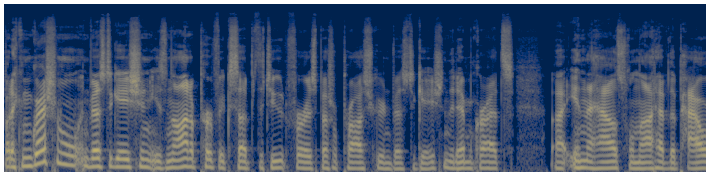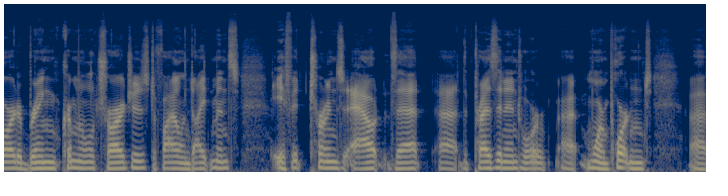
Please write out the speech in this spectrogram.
But a congressional investigation is not a perfect substitute for a special prosecutor investigation. The Democrats uh, in the House will not have the power to bring criminal charges, to file indictments, if it turns out that uh, the president, or uh, more important, uh,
